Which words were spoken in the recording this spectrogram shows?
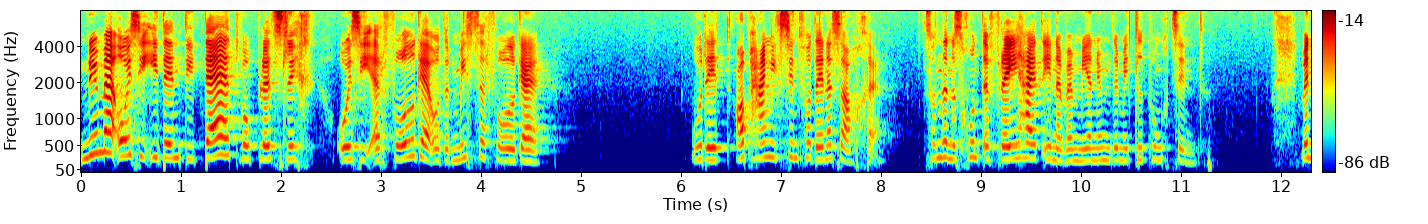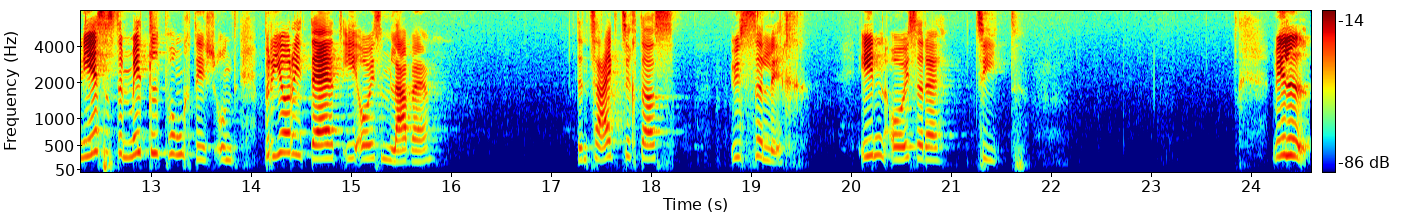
nicht mehr unsere Identität, wo plötzlich unsere Erfolge oder Misserfolge, wo dort abhängig sind von diesen Sachen, sondern es kommt eine Freiheit rein, wenn wir nicht mehr der Mittelpunkt sind. Wenn Jesus der Mittelpunkt ist und Priorität in unserem Leben, dann zeigt sich das äußerlich in unserer Zeit. Weil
